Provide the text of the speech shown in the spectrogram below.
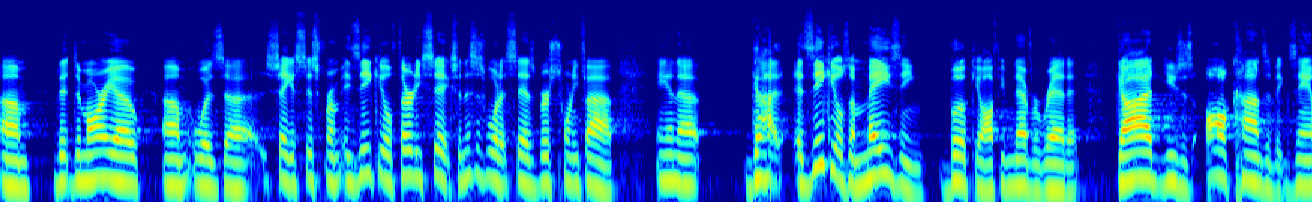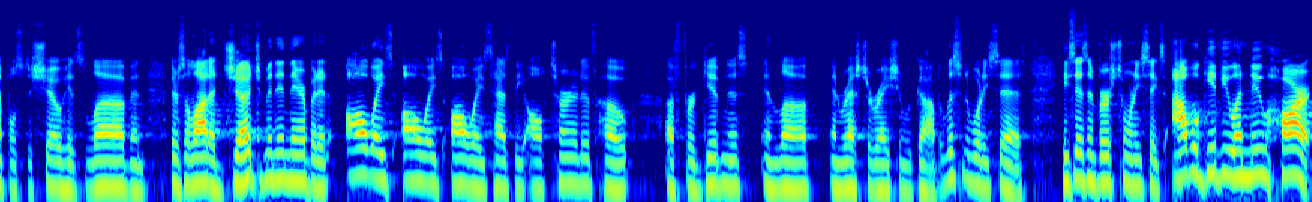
um, that Demario um, was uh, saying. It says from Ezekiel 36, and this is what it says, verse 25. And uh, God, Ezekiel's amazing book, y'all, if you've never read it. God uses all kinds of examples to show his love, and there's a lot of judgment in there, but it always, always, always has the alternative hope of forgiveness and love and restoration with God. But listen to what he says. He says in verse 26 I will give you a new heart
